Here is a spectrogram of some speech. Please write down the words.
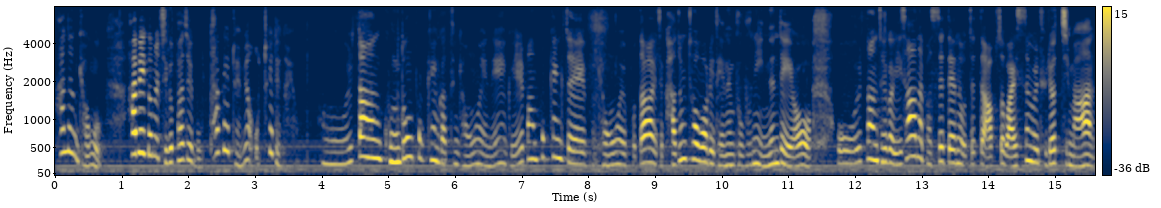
하는 경우 합의금을 지급하지 못하게 되면 어떻게 되나요? 어, 일단 공동 폭행 같은 경우에는 그 일반 폭행죄 경우에보다 이제 가중 처벌이 되는 부분이 있는데요. 어, 일단 제가 이 사안을 봤을 때는 어쨌든 앞서 말씀을 드렸지만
